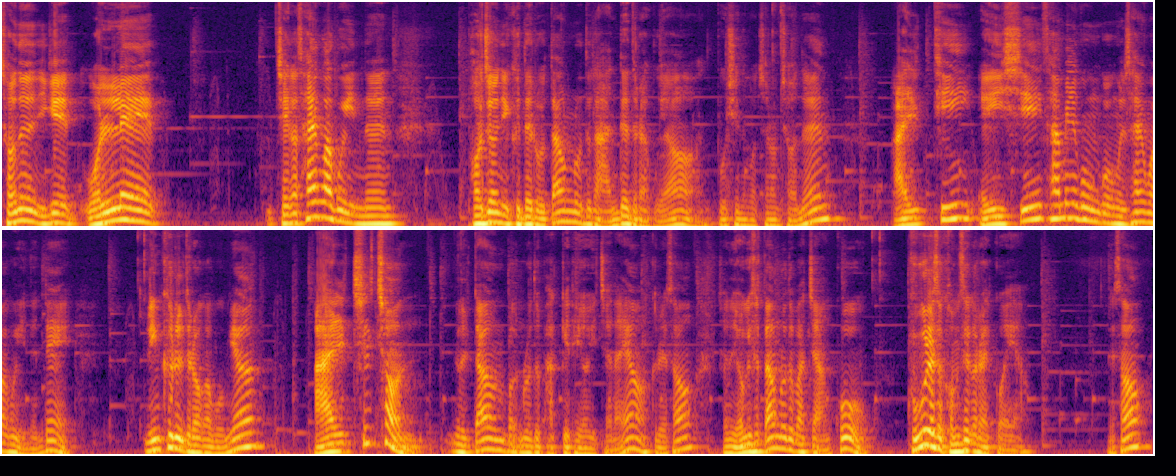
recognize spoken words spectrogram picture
저는 이게 원래 제가 사용하고 있는 버전이 그대로 다운로드가 안 되더라고요. 보시는 것처럼 저는 RT-AC3100을 사용하고 있는데 링크를 들어가 보면 R7000을 다운로드 받게 되어 있잖아요. 그래서 저는 여기서 다운로드 받지 않고 구글에서 검색을 할 거예요. 그래서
